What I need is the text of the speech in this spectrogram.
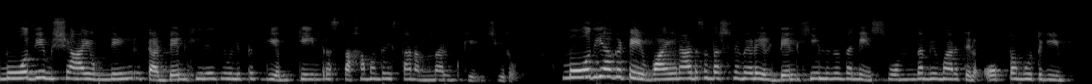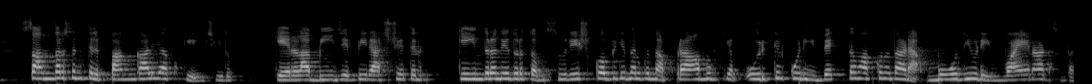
മോദിയും ഷായും നേരിട്ട് ഡൽഹിയിലേക്ക് വിളിപ്പിക്കുകയും കേന്ദ്ര സഹമന്ത്രി സ്ഥാനം നൽകുകയും ചെയ്തു. മോദിയാകട്ടെ വയനാട് സന്ദർശന വേളയിൽ ഡൽഹിയിൽ നിന്ന് തന്നെ സ്വന്തം വിമാനത്തിൽ ഒപ്പം കൂട്ടുകയും സന്ദർശനത്തിൽ പങ്കാളിയാക്കുകയും ചെയ്തു. കേരള ബി ജെ പി രാഷ്ട്രീയത്തിൽ കേന്ദ്ര നേതൃത്വം സുരേഷ് ഗോപിക്ക് നൽകുന്ന പ്രാമുഖ്യം ഒരിക്കൽ കൂടി വ്യക്തമാക്കുന്നതാണ് മോദിയുടെ വയനാട് സന്ദർശനം.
